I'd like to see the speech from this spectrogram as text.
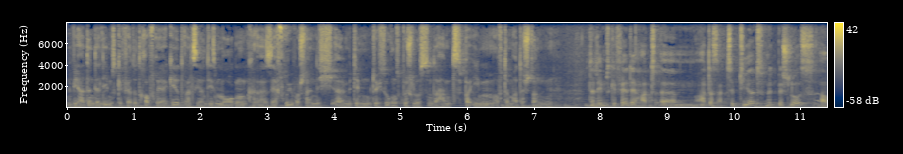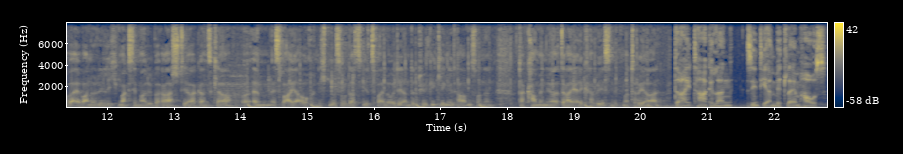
Wie hat denn der Lebensgefährte darauf reagiert, als Sie an diesem Morgen äh, sehr früh wahrscheinlich äh, mit dem Durchsuchungsbeschluss in der Hand bei ihm auf der Matte standen? Der Lebensgefährte hat, ähm, hat das akzeptiert mit Beschluss, aber er war natürlich maximal überrascht, ja, ganz klar. Ähm, es war ja auch nicht nur so, dass hier zwei Leute an der Tür geklingelt haben, sondern da kamen ja drei LKWs mit Material. Drei Tage lang sind die Ermittler im Haus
